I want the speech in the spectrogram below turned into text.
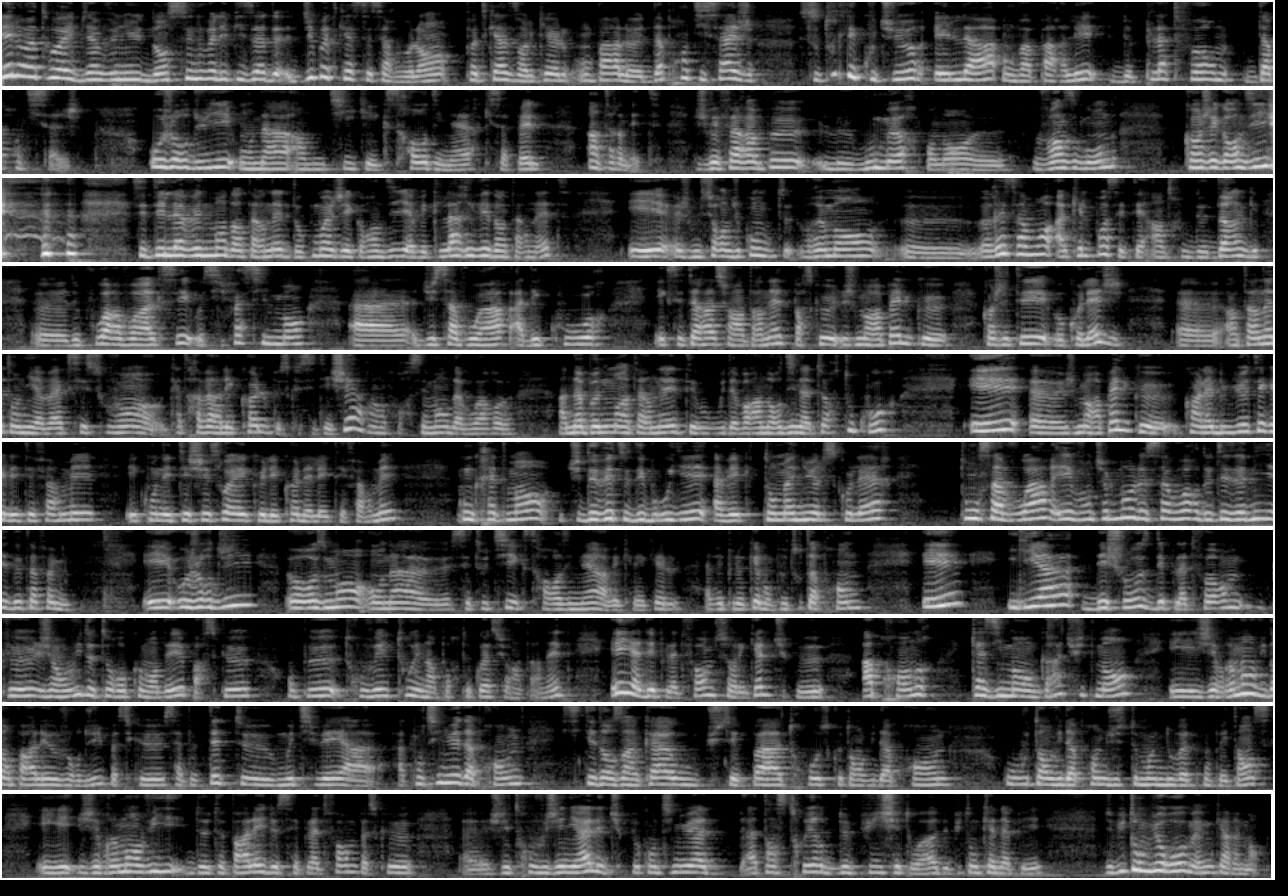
Hello à toi et bienvenue dans ce nouvel épisode du podcast Cerf-Volant, podcast dans lequel on parle d'apprentissage sous toutes les coutures et là on va parler de plateforme d'apprentissage. Aujourd'hui on a un outil qui est extraordinaire qui s'appelle Internet. Je vais faire un peu le boomer pendant 20 euh, secondes. Quand j'ai grandi, c'était l'avènement d'Internet, donc moi j'ai grandi avec l'arrivée d'Internet. Et je me suis rendu compte vraiment euh, récemment à quel point c'était un truc de dingue euh, de pouvoir avoir accès aussi facilement à du savoir, à des cours, etc. sur Internet. Parce que je me rappelle que quand j'étais au collège, euh, Internet, on y avait accès souvent qu'à travers l'école parce que c'était cher, hein, forcément, d'avoir un abonnement Internet ou d'avoir un ordinateur tout court. Et je me rappelle que quand la bibliothèque elle était fermée et qu'on était chez soi et que l'école elle était fermée, concrètement, tu devais te débrouiller avec ton manuel scolaire, ton savoir et éventuellement le savoir de tes amis et de ta famille. Et aujourd'hui, heureusement, on a euh, cet outil extraordinaire avec, avec lequel on peut tout apprendre. Et il y a des choses, des plateformes que j'ai envie de te recommander parce que on peut trouver tout et n'importe quoi sur Internet. Et il y a des plateformes sur lesquelles tu peux apprendre quasiment gratuitement et j'ai vraiment envie d'en parler aujourd'hui parce que ça peut peut-être te motiver à, continuer d'apprendre si tu es dans un cas où tu sais pas trop ce que tu as envie d'apprendre ou tu as envie d'apprendre justement une nouvelle compétence et j'ai vraiment envie de te parler de ces plateformes parce que euh, je les trouve géniales et tu peux continuer à t'instruire depuis chez toi, depuis ton canapé, depuis ton bureau même carrément.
